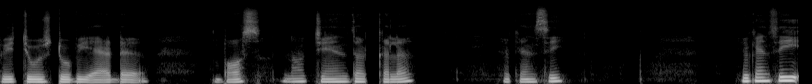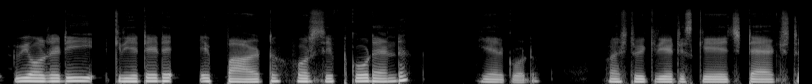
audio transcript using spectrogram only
we choose to be add uh, boss. Now change the color. You can see. You can see we already created a, a part for shift code and year code first we create a sketch text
